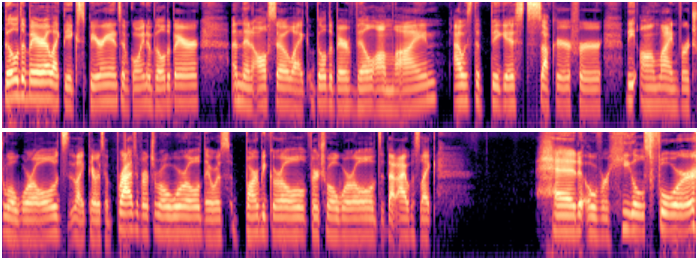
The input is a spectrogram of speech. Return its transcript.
Build a Bear, like the experience of going to Build a Bear, and then also like Build a Bearville online. I was the biggest sucker for the online virtual worlds. Like there was a Bratz virtual world, there was Barbie Girl virtual world that I was like head over heels for.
